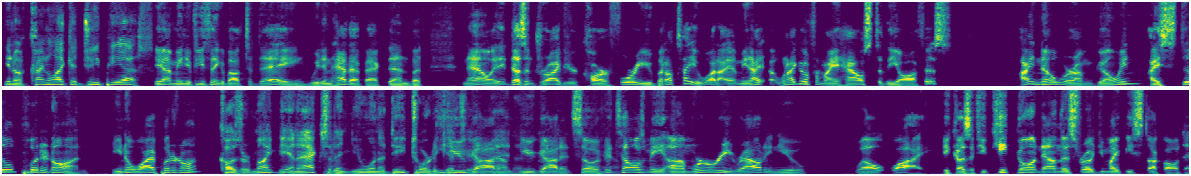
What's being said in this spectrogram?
You know, kind of like a GPS. Yeah, I mean, if you think about today, we didn't have that back then, but now it doesn't drive your car for you. But I'll tell you what, I, I mean, I when I go from my house to the office, I know where I'm going. I still put it on. You know why I put it on? Because there might be an accident, you want a detour to get you, you got around it. You got it. So if Yeah. it tells me um, we're rerouting you, well, why? Because if you keep going down this road, you might be stuck all day.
